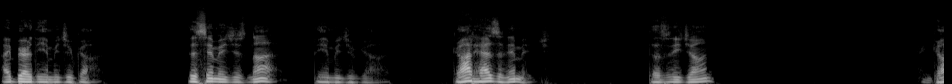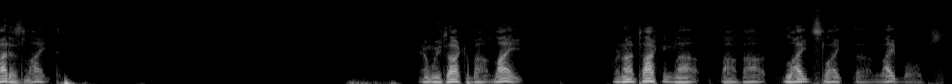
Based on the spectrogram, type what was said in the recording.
I bear the image of God. This image is not the image of God. God has an image, doesn't he, John? And God is light. And we talk about light, we're not talking about lights like the light bulbs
